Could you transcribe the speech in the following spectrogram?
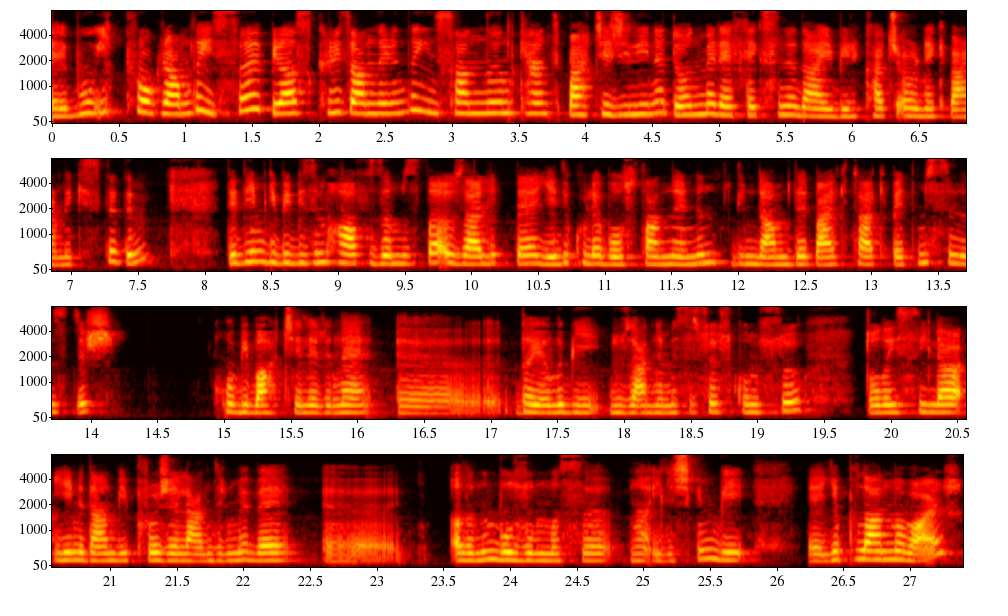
E, bu ilk programda ise biraz kriz anlarında insanlığın kent bahçeciliğine dönme refleksine dair birkaç örnek vermek istedim. Dediğim gibi bizim hafızamızda özellikle Yedi Kule bostanlarının gündemde belki takip etmişsinizdir. Hobi bahçelerine e, dayalı bir düzenlemesi söz konusu. Dolayısıyla yeniden bir projelendirme ve alanın bozulmasına ilişkin bir e, yapılanma var.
